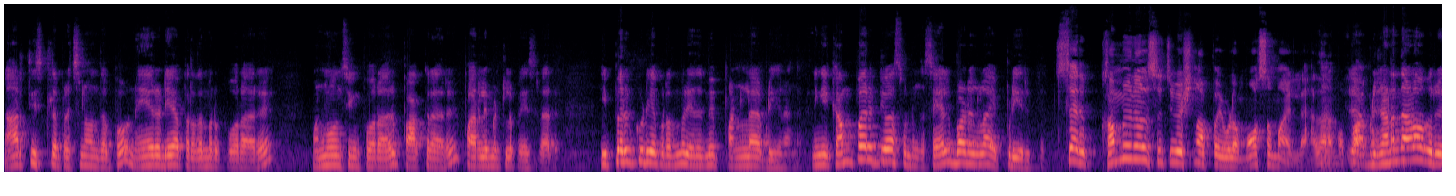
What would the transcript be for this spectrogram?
நார்த் ஈஸ்டில் பிரச்சனை வந்தப்போ நேரடியாக பிரதமர் போகிறாரு மன்மோகன் சிங் போகிறாரு பார்க்குறாரு பார்லிமெண்ட்டில் பேசுகிறாரு இப்போ இருக்கக்கூடிய பிரதமர் எதுவுமே பண்ணல அப்படிங்கிறாங்க. நீங்கள் கம்பேரிட்டிவாக சொல்லுங்கள் செயல்பாடுகளாக எப்படி இருக்குது சார் கம்யூனல் சுச்சுவேஷன் அப்போ இவ்வளோ மோசமாக இல்லை? அதான் நம்ம அப்படி. நடந்தாலும் அவர்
